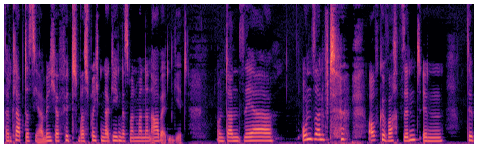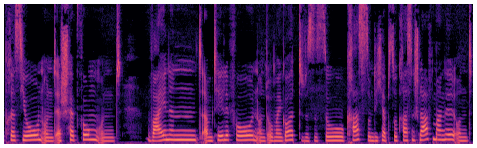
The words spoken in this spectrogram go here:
Dann klappt das ja, bin ich ja fit. Was spricht denn dagegen, dass mein Mann dann arbeiten geht? Und dann sehr unsanft aufgewacht sind in Depression und Erschöpfung und weinend am Telefon und oh mein Gott, das ist so krass und ich habe so krassen Schlafmangel und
